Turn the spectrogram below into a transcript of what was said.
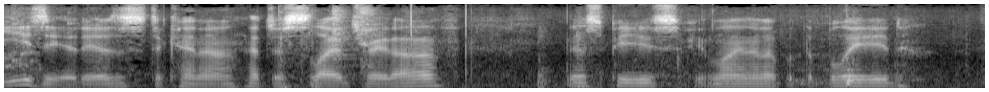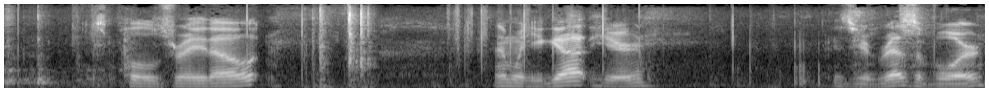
easy it is to kind of, that just slides right off. This piece, if you line it up with the blade, just pulls right out. And what you got here is your reservoir.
